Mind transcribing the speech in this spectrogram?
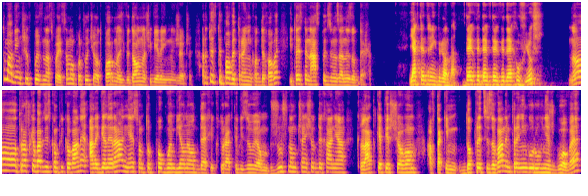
to ma większy wpływ na swoje samopoczucie, odporność, wydolność i wiele innych rzeczy. Ale to jest typowy trening oddechowy i to jest ten aspekt związany z oddechem. Jak ten trening wygląda? Wdech, wydech, wdech, wydech, uf, już? No, troszkę bardziej skomplikowane, ale generalnie są to pogłębione oddechy, które aktywizują brzuszną część oddychania, klatkę piersiową, a w takim doprecyzowanym treningu również głowę,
